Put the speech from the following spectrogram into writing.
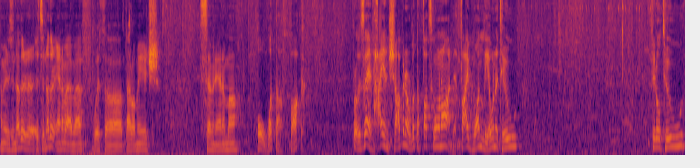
I mean, it's another it's another anima MF with uh, battle mage, seven anima. Oh, what the fuck? Bro, this guy have high end shopping or what the fuck's going on? 5-1, Leona 2. Fiddle 2.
